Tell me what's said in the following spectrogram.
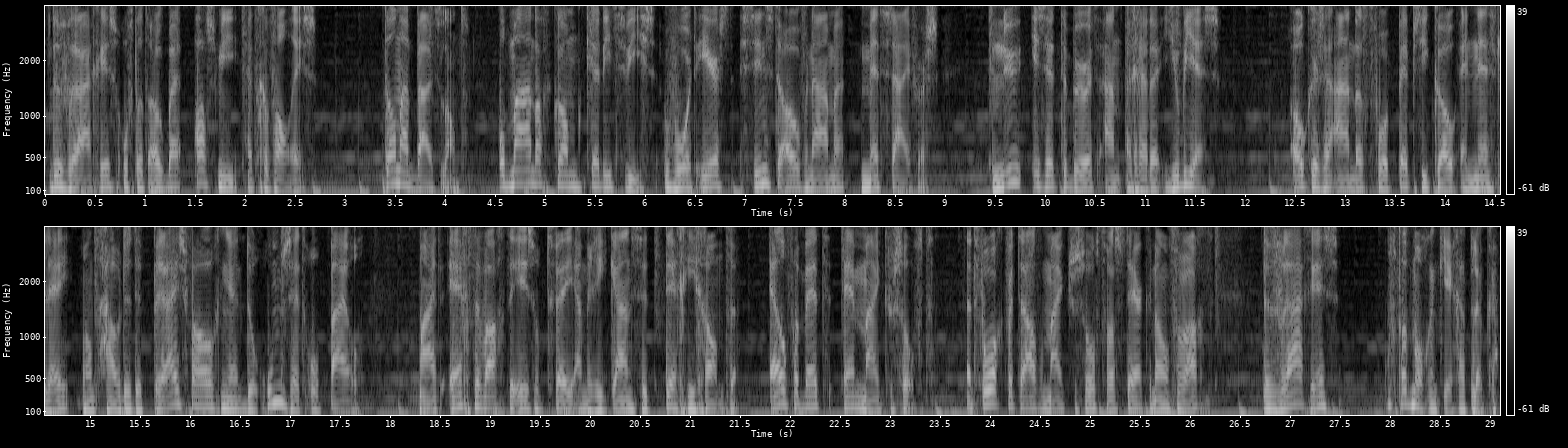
De vraag is of dat ook bij Asmi het geval is. Dan naar het buitenland. Op maandag kwam Credit Suisse voor het eerst sinds de overname met cijfers. Nu is het de beurt aan redder UBS. Ook is er aandacht voor PepsiCo en Nestlé, want houden de prijsverhogingen de omzet op peil. Maar het echte wachten is op twee Amerikaanse techgiganten, Alphabet en Microsoft. Het vorige kwartaal van Microsoft was sterker dan verwacht. De vraag is of dat nog een keer gaat lukken.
